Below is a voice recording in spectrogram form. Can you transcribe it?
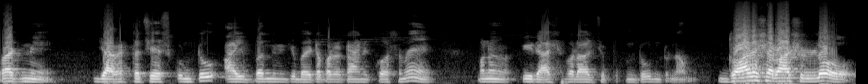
వాటిని జాగ్రత్త చేసుకుంటూ ఆ ఇబ్బంది నుంచి బయటపడటానికి కోసమే మనం ఈ రాశి ఫలాలు చెప్పుకుంటూ ఉంటున్నాము. ద్వాదశ రాశుల్లో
